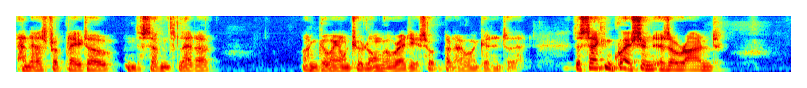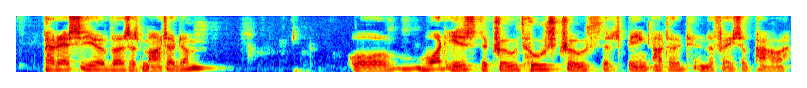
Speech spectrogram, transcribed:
And as for Plato in the seventh letter, I'm going on too long already, so, but I won't get into that. The second question is around parrhesia versus martyrdom, or what is the truth, whose truth that's being uttered in the face of power.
